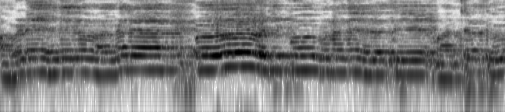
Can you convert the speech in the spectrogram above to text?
അവിടെ നിന്നും അങ്ങനെ ഓടിപ്പോകുന്ന നേരത്തെ മറ്റൊരു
